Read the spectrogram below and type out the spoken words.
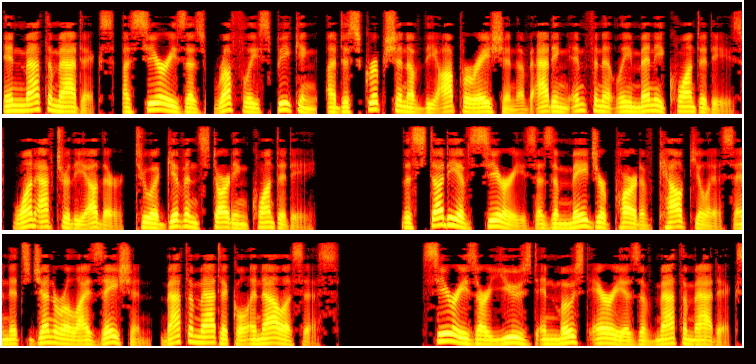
In mathematics, a series is, roughly speaking, a description of the operation of adding infinitely many quantities, one after the other, to a given starting quantity. The study of series is a major part of calculus and its generalization, mathematical analysis. Series are used in most areas of mathematics,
